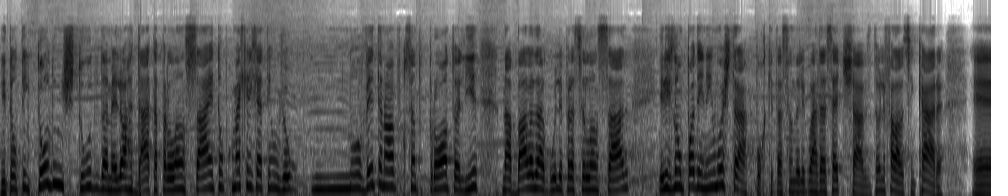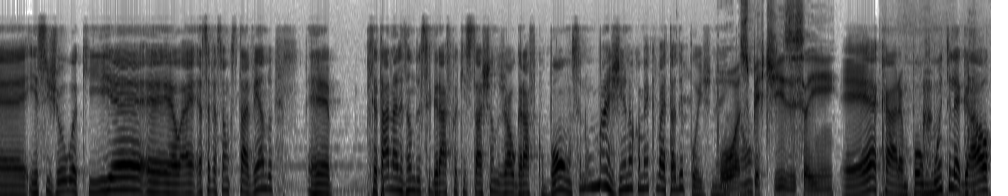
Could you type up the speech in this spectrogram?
Então tem todo um estudo da melhor data para lançar. Então, como é que ele já tem um jogo 99% pronto ali na bala da agulha para ser lançado? Eles não podem nem mostrar, porque está sendo ele guardar sete chaves. Então ele falava assim, cara, é, esse jogo aqui é, é, é essa versão que você está vendo é você está analisando esse gráfico aqui, está achando já o gráfico bom, você não imagina como é que vai estar tá depois, né? Pô, então, expertise isso aí, hein? É, cara, pô, muito legal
